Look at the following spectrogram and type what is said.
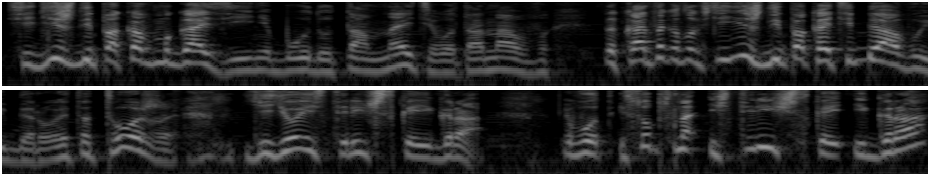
Сиди, жди, пока в магазине буду. Там, знаете, вот она в... В конце концов, сиди, жди, пока тебя выберу. Это тоже ее истерическая игра. Вот. И, собственно, истерическая игра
